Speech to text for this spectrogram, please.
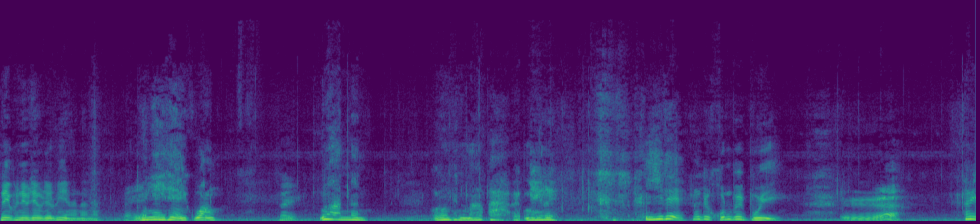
นี่พี่นี่พี่พี่นั่นนั่นนั่นไหน โอ้ยไงเด็กกวางใช่งานนั่นโอ้ยมันเป็นหมาป่าแบบไงเลยอีเด้มันเป็นขนปุยปุยเออๆเฮ้ย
